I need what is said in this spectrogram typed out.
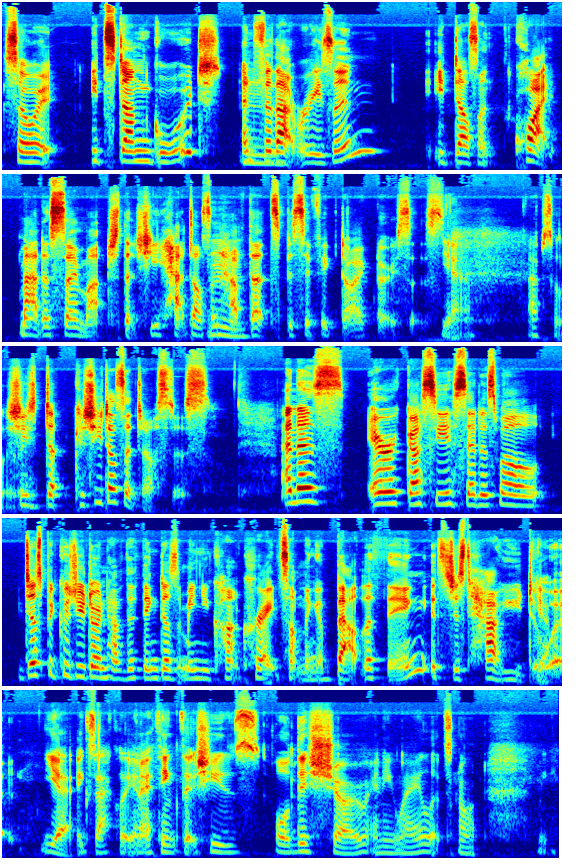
So it it's done good and for that reason it doesn't quite matter so much that she ha- doesn't have that specific diagnosis. Yeah, absolutely. She's because she does it justice. And as Eric Garcia said as well, just because you don't have the thing doesn't mean you can't create something about the thing. It's just how you do it. Yeah, exactly. And I think that she's, or this show anyway, let's not be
